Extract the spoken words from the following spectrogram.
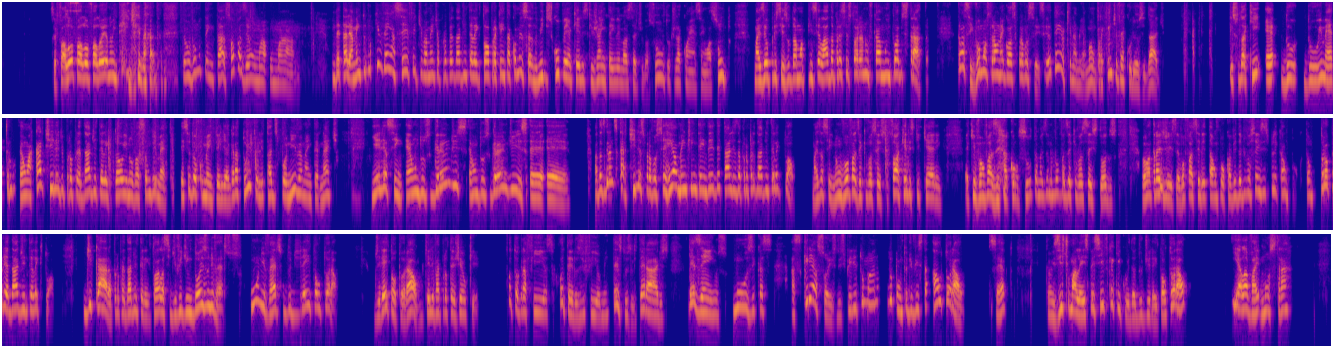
você falou, falou, falou e eu não entendi nada. Então vamos tentar só fazer uma, uma, um detalhamento do que vem a ser efetivamente a propriedade intelectual para quem está começando. Me desculpem aqueles que já entendem bastante do assunto, que já conhecem o assunto, mas eu preciso dar uma pincelada para essa história não ficar muito abstrata. Então, assim, vou mostrar um negócio para vocês. Eu tenho aqui na minha mão, para quem tiver curiosidade, isso daqui é do, do Imetro, é uma cartilha de propriedade intelectual e inovação do Imetro. Esse documento ele é gratuito, ele está disponível na internet e ele assim é um dos grandes, é um dos grandes, é, é, uma das grandes cartilhas para você realmente entender detalhes da propriedade intelectual. Mas assim, não vou fazer que vocês, só aqueles que querem é que vão fazer a consulta, mas eu não vou fazer que vocês todos vão atrás disso. Eu vou facilitar um pouco a vida de vocês e explicar um pouco. Então, propriedade intelectual. De cara, a propriedade intelectual ela se divide em dois universos. Um universo do direito autoral. Direito autoral, que ele vai proteger o quê? Fotografias, roteiros de filme, textos literários, desenhos, músicas, as criações do espírito humano do ponto de vista autoral, certo? Então, existe uma lei específica que cuida do direito autoral e ela vai mostrar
